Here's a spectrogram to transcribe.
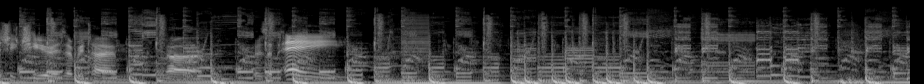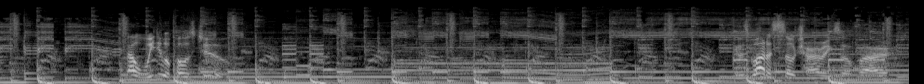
That she cheers every time uh, there's an A. Oh, we do a pose too. This bot is so charming so far.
